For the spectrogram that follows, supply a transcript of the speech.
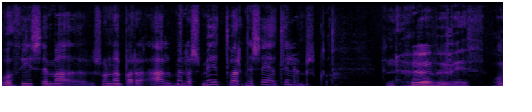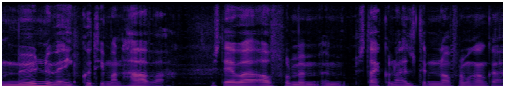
og því sem að svona bara almenna smitvarni segja til um, sko. En höfu við og munum við einhver tíman hafa, þú veist, ef að áformum um stækkun og eldurinn áfram að ganga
